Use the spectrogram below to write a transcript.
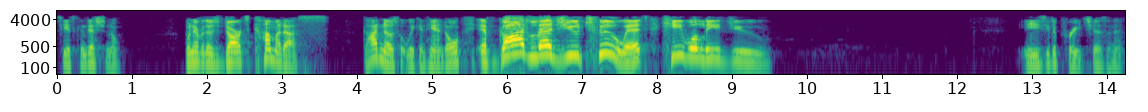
See, it's conditional. Whenever those darts come at us, God knows what we can handle. If God led you to it, He will lead you. Easy to preach, isn't it?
